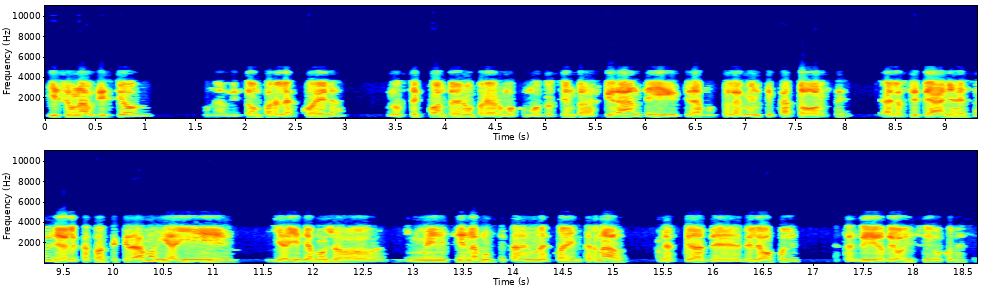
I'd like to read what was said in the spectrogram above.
hice una audición, una audición para la escuela, no sé cuánto eran, pero éramos como 200 aspirantes y quedamos solamente 14 a los 7 años eso y a los 14 quedamos y ahí y ahí, digamos, yo me inicié en la música en una escuela de internado en la ciudad de, de Leópolis. Hasta el día de hoy sigo con eso.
